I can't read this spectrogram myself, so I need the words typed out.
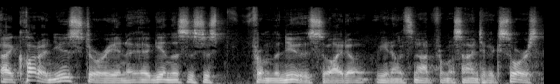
I caught a news story, and uh, again, this is just from the news, so I don't, you know, it's not from a scientific source.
